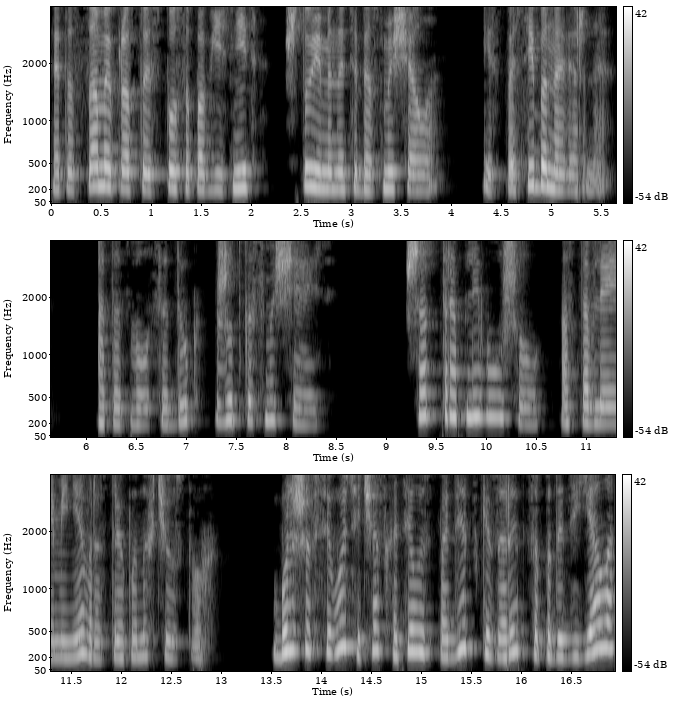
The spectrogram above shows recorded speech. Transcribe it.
Это самый простой способ объяснить, что именно тебя смущало? И спасибо, наверное», – отозвался док, жутко смущаясь. Шат торопливо ушел, оставляя меня в растрепанных чувствах. Больше всего сейчас хотелось по-детски зарыться под одеяло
